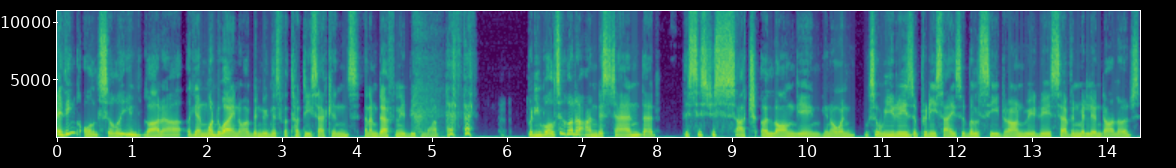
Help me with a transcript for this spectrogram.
I think also you've gotta again. What do I know? I've been doing this for thirty seconds, and I'm definitely beaten up. but you've also got to understand that this is just such a long game. You know, when so we raised a pretty sizable seed round. We raised seven million dollars.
